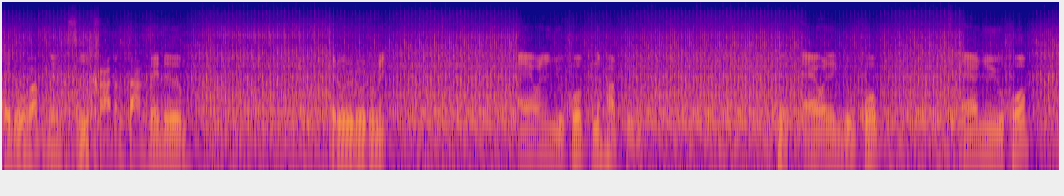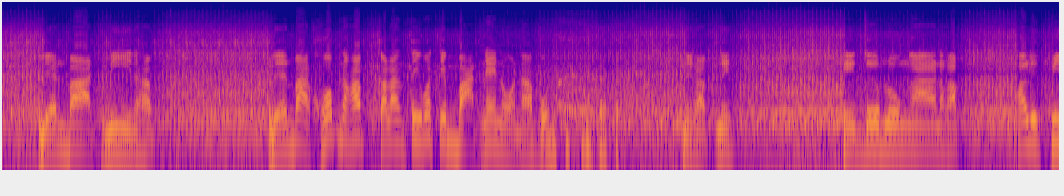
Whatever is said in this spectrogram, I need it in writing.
ห้ดูครับเนี่ยสีคาต่างๆได้เดิมไปดูดูตรงนี้แอร์ก็ยังอยู่ครบนะครับผมเนี่ยแอร์ก็ยังอยู่ครบแอร์ยังอยู่ครบเหรียญบาทมีนะครับเหรียญบาทครบนะครับการันตีว่าเต็มบาทแน่นอนนะครับผมนี่ครับนี่เหตุเดิมโรงงานนะครับ ผลิตปี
